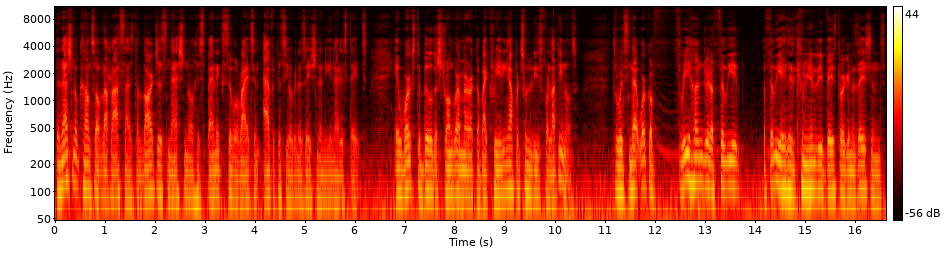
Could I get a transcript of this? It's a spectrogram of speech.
The National Council of La Raza is the largest national Hispanic civil rights and advocacy organization in the United States. It works to build a stronger America by creating opportunities for Latinos. Through its network of 300 affiliate, affiliated community based organizations,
